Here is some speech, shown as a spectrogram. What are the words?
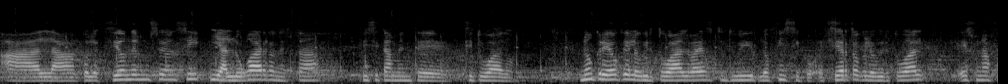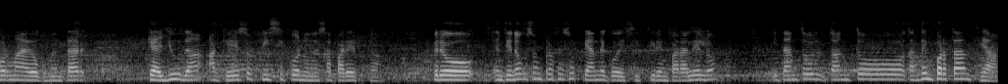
a la colección del museo en sí y al lugar donde está físicamente situado. No creo que lo virtual vaya a sustituir lo físico. Es cierto que lo virtual es una forma de documentar que ayuda a que eso físico no desaparezca. Pero entiendo que son procesos que han de coexistir en paralelo y tanto, tanto, tanta importancia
